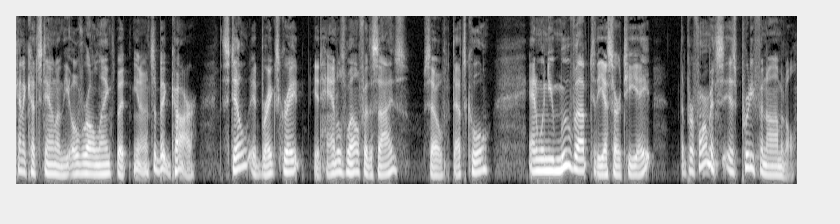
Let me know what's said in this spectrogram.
kind of cuts down on the overall length, but you know, it's a big car. Still, it brakes great, it handles well for the size, so that's cool. And when you move up to the SRT 8, the performance is pretty phenomenal.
